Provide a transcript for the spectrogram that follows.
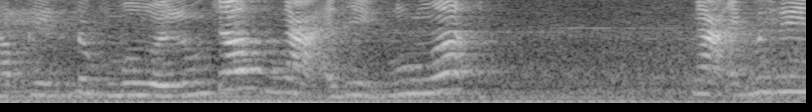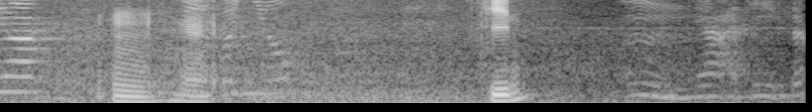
học kiến được 10 luôn chứ Ngại thì luôn á Ngại với Huy ha Ừ, nghe. Bao nhiêu? 9. Ừ, ngại thì đó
